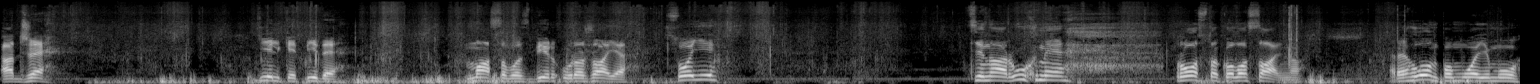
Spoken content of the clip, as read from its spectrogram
Адже тільки піде масово збір урожая сої, ціна рухне просто колосально. Реглон, по-моєму,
